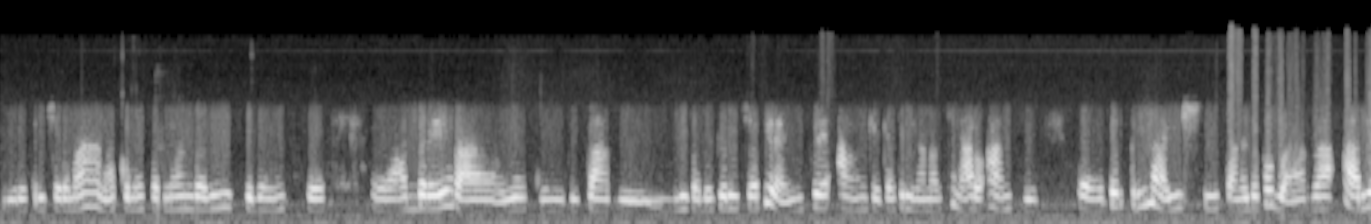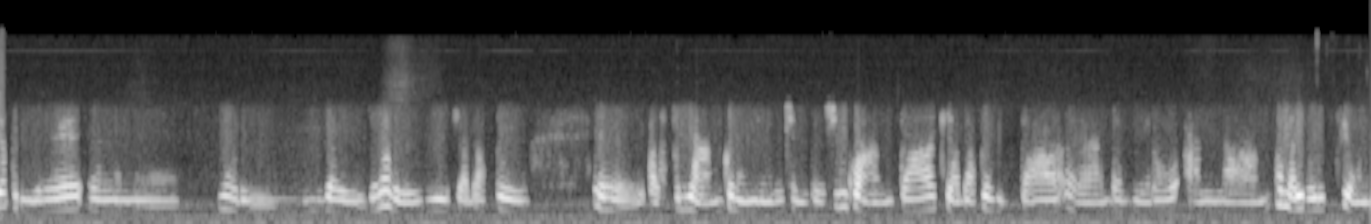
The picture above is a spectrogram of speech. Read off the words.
direttrice romana, come Fernanda Wittgens eh, a Brera o come più tardi Elisabetta Ricci a Firenze, anche Caterina Marcenaro, anzi eh, per prima è riuscita nel dopoguerra a riaprire eh, dei musei genovesi che ha dato eh, Palazzo Bianco nel 1950 che ha dato vita eh, davvero alla, a una rivoluzione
